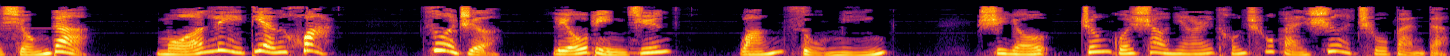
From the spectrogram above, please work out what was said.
熊的魔力电话，作者刘炳军、王祖明，是由中国少年儿童出版社出版的。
